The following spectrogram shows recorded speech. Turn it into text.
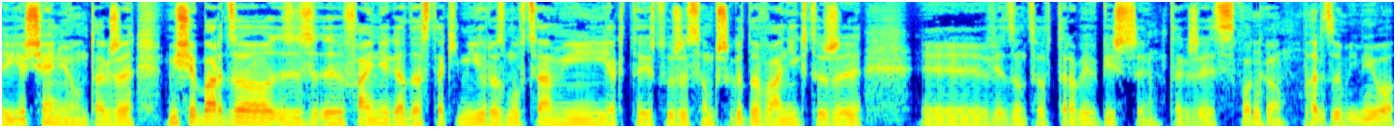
y, jesienią. Także mi się bardzo fajnie gada z takimi rozmówcami jak ty, którzy są przygotowani, którzy y, wiedzą, co w trawie Także jest spoko. Bardzo mi miło.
